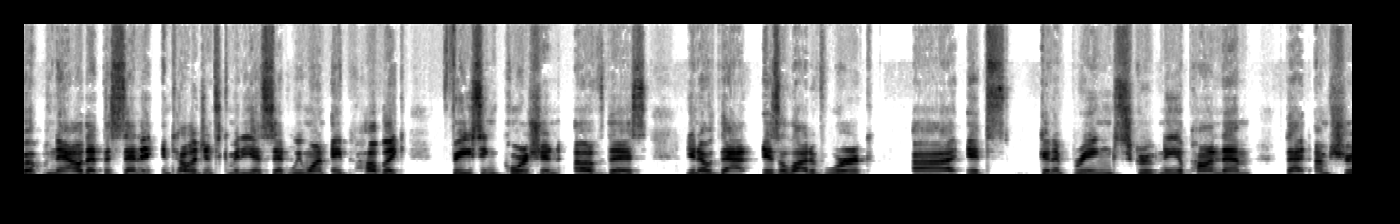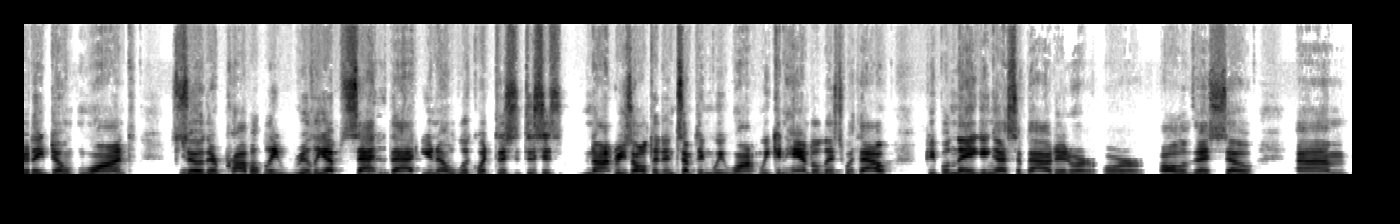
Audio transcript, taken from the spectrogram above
But now that the Senate Intelligence Committee has said we want a public facing portion of this, you know, that is a lot of work. Uh, it's going to bring scrutiny upon them that I'm sure they don't want. So yeah. they're probably really upset that, you know, look what this this is not resulted in something we want. We can handle this without people nagging us about it or or all of this. So um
